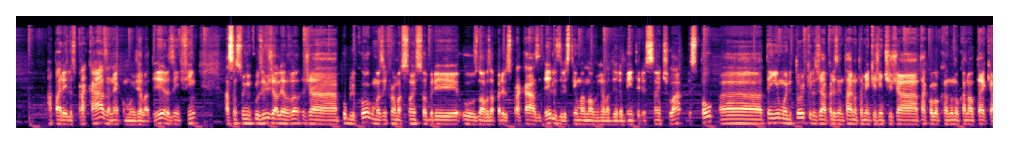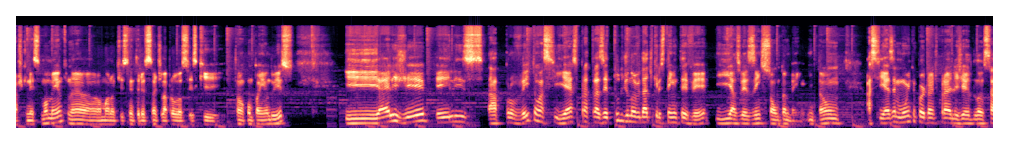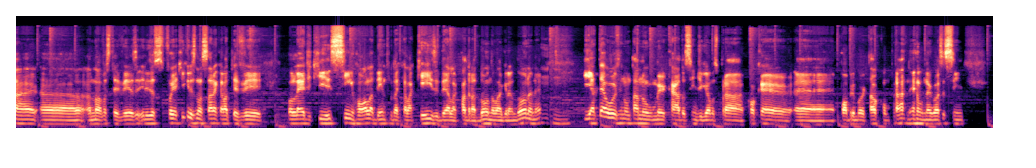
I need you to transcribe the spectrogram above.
aparelhos para casa, né, como geladeiras, enfim. A Samsung, inclusive, já, leva, já publicou algumas informações sobre os novos aparelhos para casa deles. Eles têm uma nova geladeira bem interessante lá, Bespoke. Uh, tem um monitor que eles já apresentaram também, que a gente já está colocando no canal Tech, acho que nesse momento, né? Uma notícia interessante lá para vocês que estão acompanhando isso. E a LG, eles aproveitam a CES para trazer tudo de novidade que eles têm em TV e às vezes em som também. Então, a CES é muito importante para a LG lançar uh, novas TVs. Eles, foi aqui que eles lançaram aquela TV OLED que se enrola dentro daquela case dela, quadradona, uma grandona, né? Uhum. E até hoje não está no mercado, assim, digamos, para qualquer é, pobre mortal comprar, né? Um negócio assim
